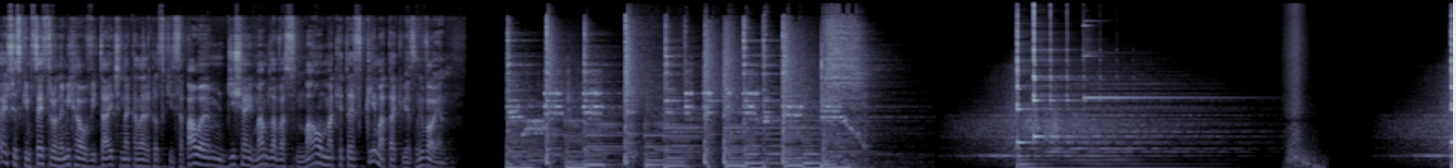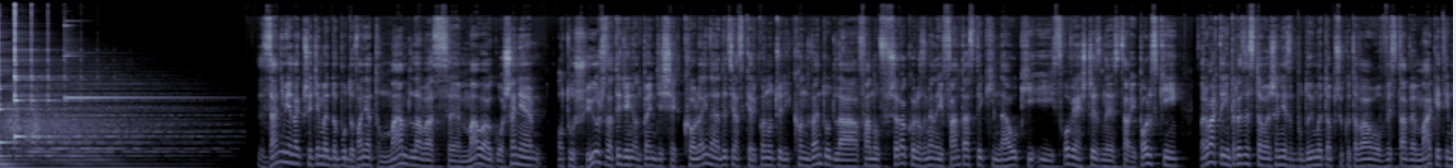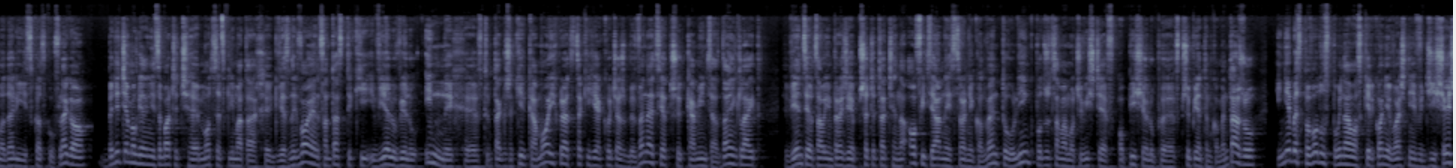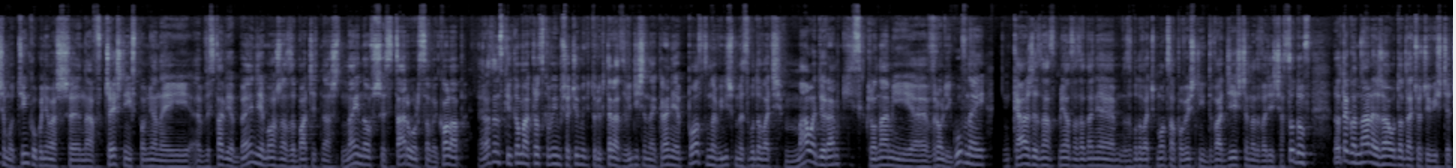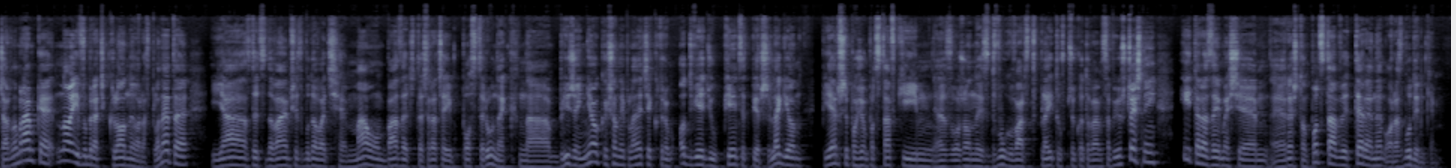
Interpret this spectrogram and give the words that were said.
Cześć wszystkim, z tej strony Michał, witajcie na kanale Klocki Zapałem. Dzisiaj mam dla Was małą makietę w klimatach Gwiezdnych Wojen. Zanim jednak przejdziemy do budowania, to mam dla Was e, małe ogłoszenie. Otóż już za tydzień odbędzie się kolejna edycja Skierkonu, czyli konwentu dla fanów szeroko rozumianej fantastyki, nauki i słowiańszczyzny z całej Polski. W ramach tej imprezy Stowarzyszenie Zbudujmy to przygotowało wystawę makiet i modeli z klocków LEGO. Będziecie mogli na niej zobaczyć e, moce w klimatach Gwiezdnych Wojen, fantastyki i wielu, wielu innych, e, w tym także kilka moich prac, takich jak chociażby Wenecja czy Kamienica z Dying Light. Więcej o całej imprezie przeczytacie na oficjalnej stronie konwentu. Link podrzucam Wam oczywiście w opisie lub w przypiętym komentarzu. I nie bez powodu wspominam o Skierkonie właśnie w dzisiejszym odcinku, ponieważ na wcześniej wspomnianej wystawie będzie można zobaczyć nasz najnowszy Star Warsowy kolab. Razem z kilkoma klockowymi przyjaciółmi, których teraz widzicie na ekranie, postanowiliśmy zbudować małe dioramki z klonami w roli głównej. Każdy z nas miał za zadanie zbudować moc powierzchni 20 na 20 sudów. Do tego należało dodać oczywiście czarną ramkę, no i wybrać klony oraz planetę. Ja zdecydowałem się zbudować małą bazę, czy też raczej posterunek na bliżej nieokreślonej planecie, którą odwiedził 501 Legion. Pierwszy poziom podstawki złożony z dwóch warstw plate'ów przygotowałem sobie już wcześniej i teraz zajmę się resztą podstawy, terenem oraz budynkiem.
